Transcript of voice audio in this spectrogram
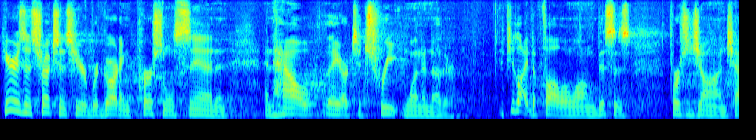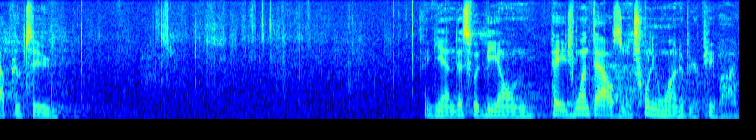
Here is instructions here regarding personal sin and, and how they are to treat one another. If you'd like to follow along, this is 1 John chapter 2. Again, this would be on page 1021 of your Pew Bible.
